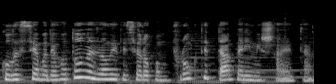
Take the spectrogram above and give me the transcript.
Коли все буде готове, залийте сиропом фрукти та перемішайте.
